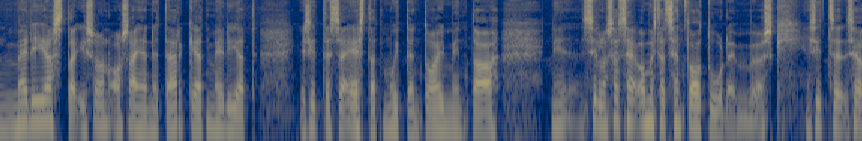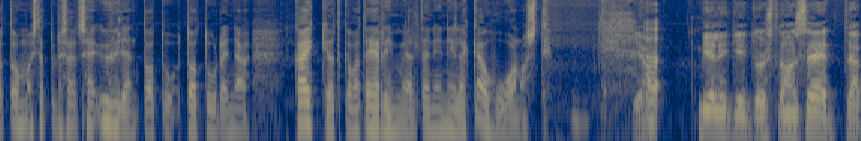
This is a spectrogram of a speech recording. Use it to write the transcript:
mediasta ison osan ja ne tärkeät mediat, ja sitten sä estät muiden toimintaa, niin silloin sä sen, omistat sen totuuden myöskin. Ja sitten sä, sä omistat sen yhden totu, totuuden, ja kaikki, jotka ovat eri mieltä, niin niille käy huonosti. Ja äh, mielenkiintoista on se, että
